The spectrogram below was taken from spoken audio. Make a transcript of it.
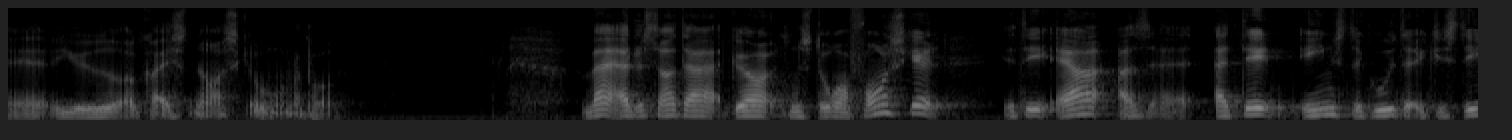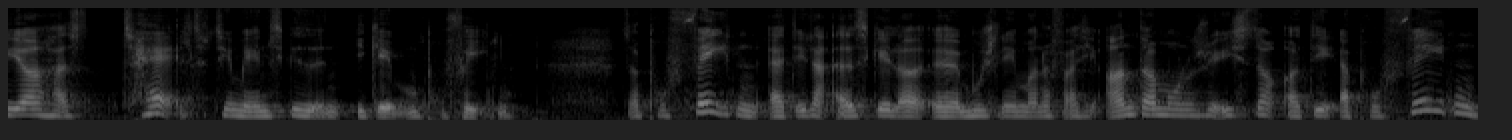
øh, jøde og kristen også skrive under på. Hvad er det så, der gør den store forskel? Ja, det er, altså, at den eneste Gud, der eksisterer, har talt til menneskeheden igennem profeten. Så profeten er det, der adskiller øh, muslimerne fra de andre monoteister, og det er profeten,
